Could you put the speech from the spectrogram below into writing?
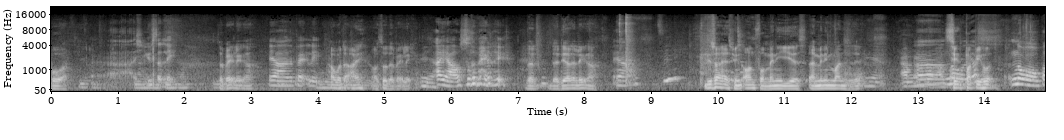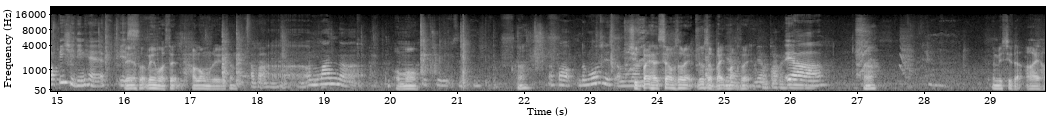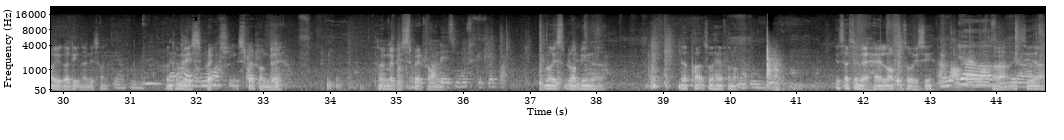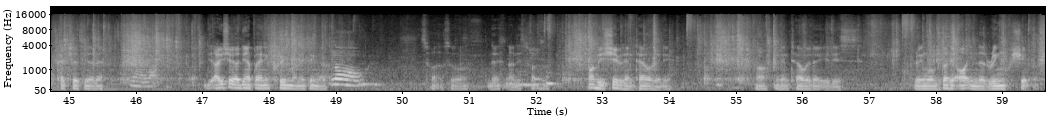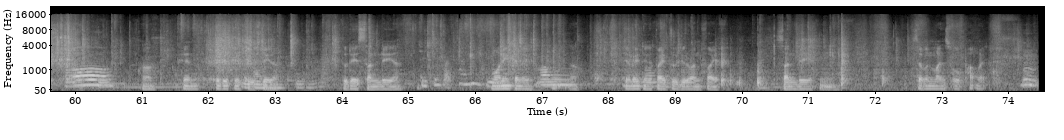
Bow, ah? Uh, she used the leg. the back leg. ah. Yeah, the back leg. How about the eye? Also the back leg. Ah, yeah, also the back leg. The, the, the other leg. ah. Yeah. See? This one has been on for many years, uh, many months, is it? Yeah. I Uh, Since no, puppyhood? yours- No, puppy she didn't have. Then, It's so when was that? How long already? This one? about a month. Uh, Or more? Huh? about the most is a month. She bite herself, so right? Those are bite marks, right? yeah, Yeah. Huh? Let me see the eye, how you got it on this one. Don't tell me it's don't know how spread, she it's spread from there. So it might be spread from. it's. No, it's rubbing. Uh, the parts also have or not? It's actually the hair loss also, you see. A lot of Yeah. hair loss. Ah, uh, you see uh, patches here, there. Yeah, a lot. Are you sure you didn't apply any cream or anything? Uh? No. This part, so there's not this part. So. Once we shave, you can tell already. Oh, you can tell whether it is ringworm because they're all in the ring shape. Oh. Huh? Can today Tuesday. Uh. Today is Sunday. Uh. Tuesday what time? Morning can we? Uh, January 25, 2015. Sunday. Hmm. Seven months old pug, right?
